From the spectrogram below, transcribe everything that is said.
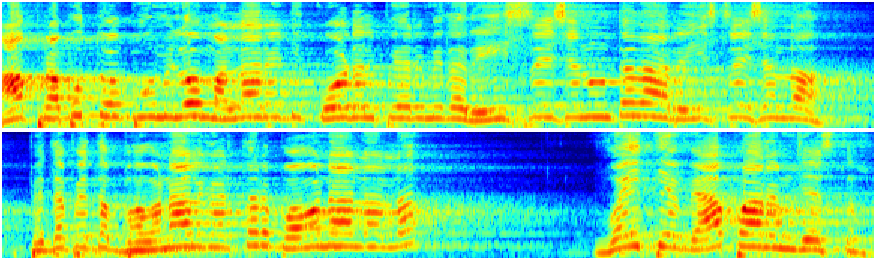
ఆ ప్రభుత్వ భూమిలో మల్లారెడ్డి కోడల పేరు మీద రిజిస్ట్రేషన్ ఉంటుంది. ఆ రిజిస్ట్రేషన్లో పెద్ద పెద్ద భవనాలు కడతారు. భవనాలల్లో వైద్య వ్యాపారం చేస్తారు.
